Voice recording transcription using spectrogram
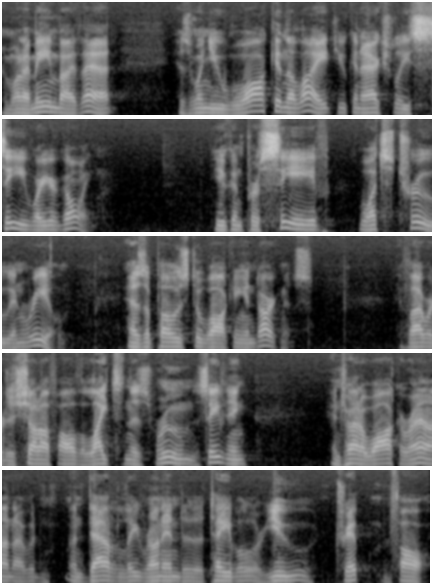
And what I mean by that is when you walk in the light, you can actually see where you're going. You can perceive what's true and real, as opposed to walking in darkness. If I were to shut off all the lights in this room this evening and try to walk around, I would undoubtedly run into the table or you, trip, and fall.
